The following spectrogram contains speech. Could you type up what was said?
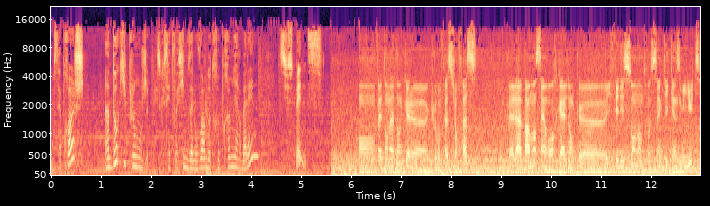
On s'approche, un dos qui plonge. Est-ce que cette fois-ci nous allons voir notre première baleine? Suspense. En fait, on attend qu'elle qu'elle refasse surface. Là, là, apparemment, c'est un rorcal, donc euh, il fait des sondes entre 5 et 15 minutes.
